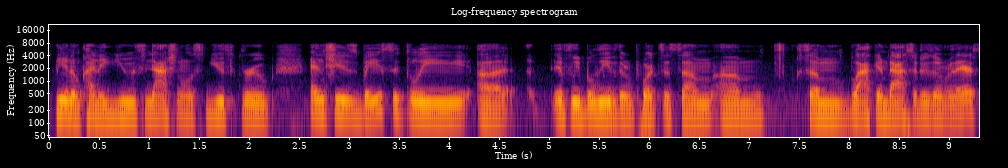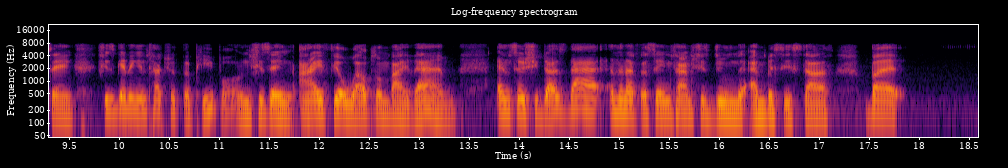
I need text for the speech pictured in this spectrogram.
you know, kind of youth nationalist youth group, and she's basically, uh, if we believe the reports of some um, some black ambassadors over there, saying she's getting in touch with the people, and she's saying I feel welcome by them, and so she does that, and then at the same time she's doing the embassy stuff, but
